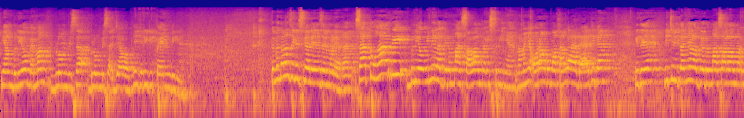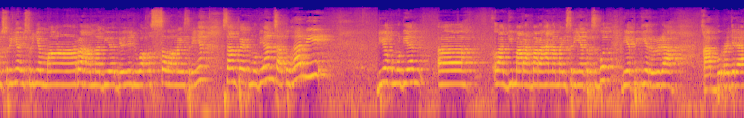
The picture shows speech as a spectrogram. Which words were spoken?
yang beliau memang belum bisa belum bisa jawabnya jadi di pending Teman-teman sekalian saya muliakan. Satu hari beliau ini lagi ada masalah sama istrinya. Namanya orang rumah tangga ada aja kan? Gitu ya. Ini ceritanya lagi ada masalah sama istrinya. Istrinya marah sama dia. Dianya juga kesel sama istrinya. Sampai kemudian satu hari dia kemudian uh, lagi marah-marahan sama istrinya tersebut. Dia pikir udah kabur aja dah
